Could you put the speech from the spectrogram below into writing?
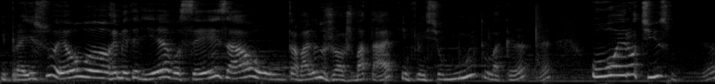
e para isso eu uh, remeteria vocês ao trabalho do Georges Bataille, que influenciou muito Lacan, né, o erotismo. Né,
